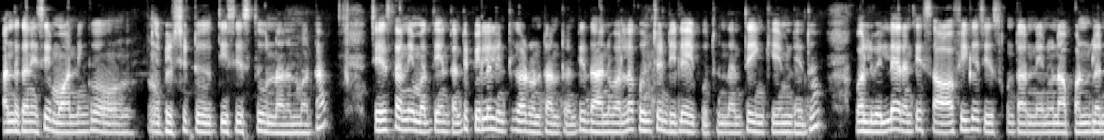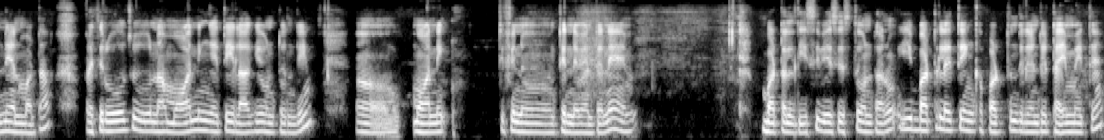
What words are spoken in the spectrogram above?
అందుకనేసి మార్నింగ్ బెడ్షీట్ తీసేస్తూ ఉన్నానన్నమాట చేస్తాను ఈ మధ్య ఏంటంటే పిల్లలు ఇంటికాడ ఉంటారంటే దానివల్ల కొంచెం డిలే అయిపోతుంది అంతే ఇంకేం లేదు. వాళ్ళు వెళ్ళారంటే సాఫీగా చేసుకుంటాను నేను నా పనులన్నీ అనమాట ప్రతిరోజు నా మార్నింగ్ అయితే ఇలాగే ఉంటుంది. మార్నింగ్ టిఫిన్ తిన్న వెంటనే బట్టలు తీసి వేసేస్తూ ఉంటాను. ఈ బట్టలు అయితే ఇంకా పడుతుంది లేండి టైం అయితే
